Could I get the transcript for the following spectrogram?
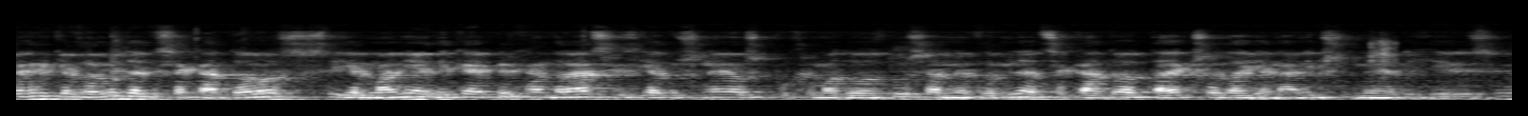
μέχρι και 70% στη Γερμανία ειδικά υπήρχαν δράσεις για τους νέους που χρηματοδοτούσαν με 70% τα έξοδα για να ανοίξουν μια επιχείρηση.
